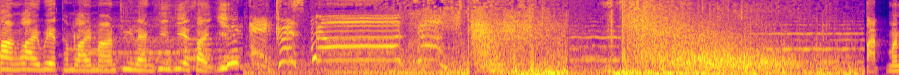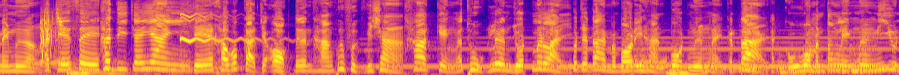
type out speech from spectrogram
สร้างไล่เวททำลายมารที่แรงเฮี้ยใส่อีกเอ็กโปร ตัดมาในเมืองอาเจเซถ้าดีใจใหญ่ เจเขาก็กะจะออกเดินทางเพื่อฝึกวิชา ถ้าเก่งและถูกเลื่อนยศเมื่อไหร่ ก็จะได้มาบริหารโบสถ์เมืองไหนก็ได้แต่กูว่ามันต้องเลงเมืองนี้อยู่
